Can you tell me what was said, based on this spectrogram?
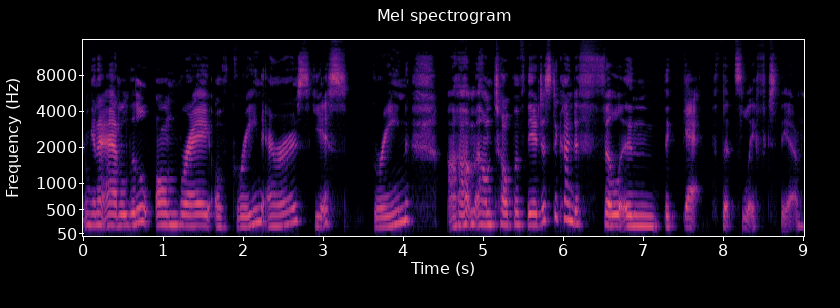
I'm going to add a little ombre of green arrows, yes, green, um, on top of there, just to kind of fill in the gap that's left there.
